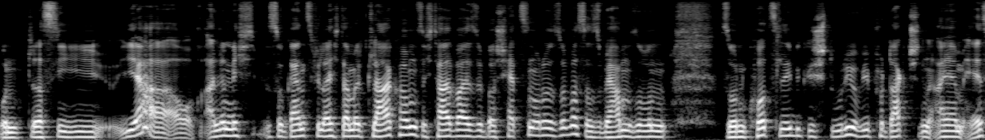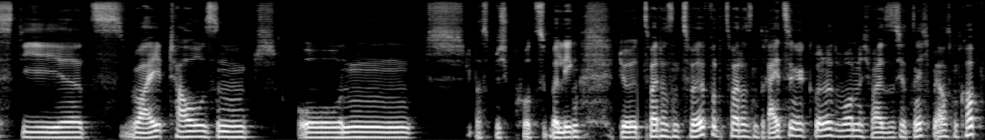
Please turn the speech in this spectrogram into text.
Und dass sie, ja, auch alle nicht so ganz vielleicht damit klarkommen, sich teilweise überschätzen oder sowas. Also wir haben so ein, so ein kurzlebiges Studio wie Production IMS, die 2000 und lass mich kurz überlegen, die 2012 oder 2013 gegründet worden, ich weiß es jetzt nicht mehr aus dem Kopf,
